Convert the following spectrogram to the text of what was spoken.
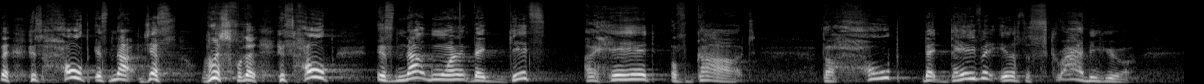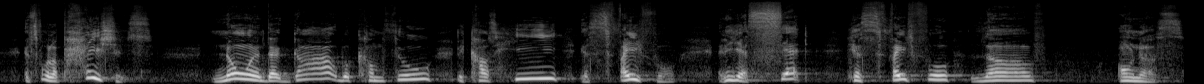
that his hope is not just wishful, that his hope is not one that gets ahead of God. The hope that David is describing here is full of patience, knowing that God will come through because he is faithful and he has set his faithful love on us.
